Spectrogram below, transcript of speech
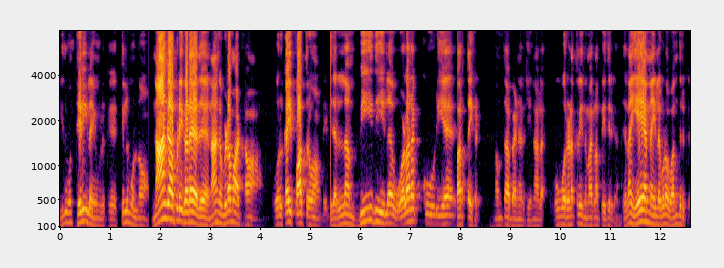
இதுவும் தெரியல இவங்களுக்கு தில்லுமுள்ளும் நாங்க அப்படி கிடையாது. நாங்க விடமாட்டோம். ஒரு கை பாத்துருவோம் அப்படின்னு. இதெல்லாம் பீதியில வளரக்கூடிய வார்த்தைகள். மம்தா பானர்ஜினால ஒவ்வொரு இடத்துலையும் இந்த மாதிரிலாம் பேசியிருக்காங்க. இதெல்லாம் ஏஎன்ஐயில் கூட வந்திருக்கு.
